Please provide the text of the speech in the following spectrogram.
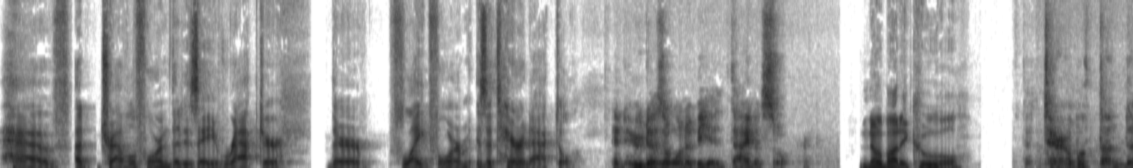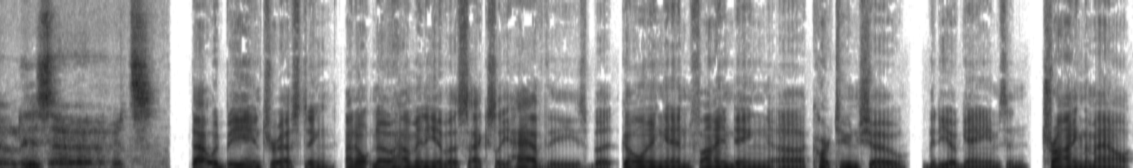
have a travel form that is a raptor. Their flight form is a pterodactyl. And who doesn't want to be a dinosaur? Nobody cool. The terrible thunder lizards. That would be interesting. I don't know how many of us actually have these, but going and finding uh, cartoon show video games and trying them out.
